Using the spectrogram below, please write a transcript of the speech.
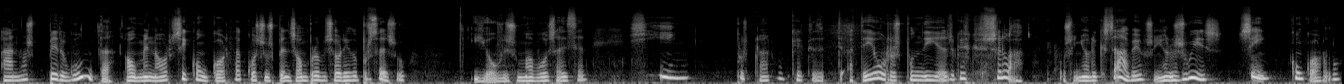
anos, pergunta ao menor se concorda coa suspensão provisoria do proceso. E ouves unha voz a dizer, sim, pois claro, que, que até eu respondía, que, que sei lá, o señor é que sabe, o señor juiz, sim, concordo,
